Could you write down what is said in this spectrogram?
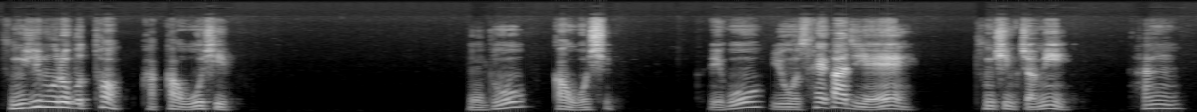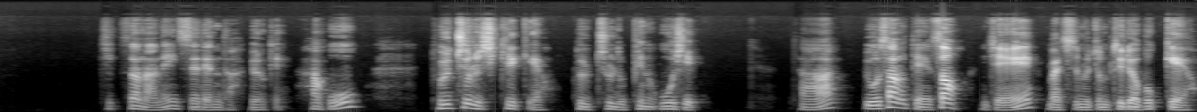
중심으로부터 각각 50. 얘도 각각 50. 그리고 요 세 가지의 중심점이 한 직선 안에 있어야 된다. 이렇게 하고 돌출을 시킬게요. 돌출 높이는 50. 자, 요 상태에서 이제 말씀을 좀 드려볼게요.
